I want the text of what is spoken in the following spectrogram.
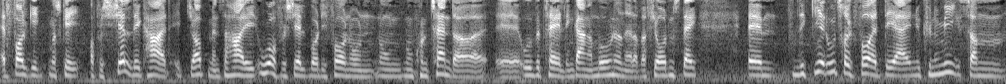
at folk ikke måske officielt ikke har et, et job, men så har de et uofficielt, hvor de får nogle, nogle, nogle kontanter øh, udbetalt en gang om måneden eller hver 14. dag. Øh, så det giver et udtryk for, at det er en økonomi, som,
